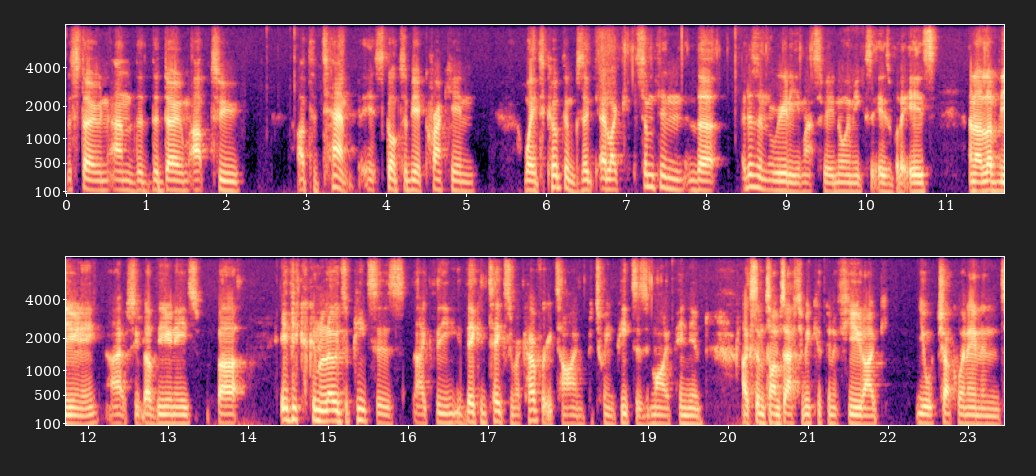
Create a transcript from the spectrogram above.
the stone and the, the dome up to up to temp, it's got to be a cracking way to cook them because like, uh, like something that it doesn't really massively annoy me because it is what it is, and I love the Ooni. I absolutely love the Oonis, but if you're cooking loads of pizzas, like the they can take some recovery time between pizzas, in my opinion. Like sometimes after been cooking a few, like you'll chuck one in and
